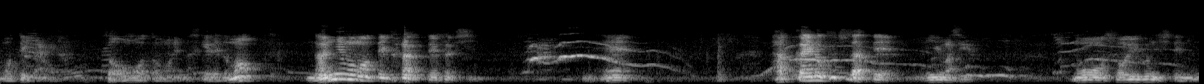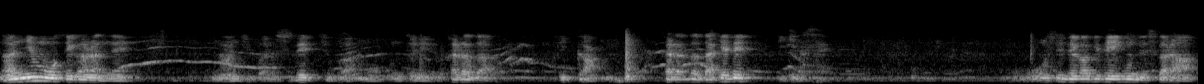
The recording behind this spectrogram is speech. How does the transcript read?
持っていかないとそう思うと思いますけれども何にも持っていかなくてよろし。ね。8階の靴だっていりませんもうそういうふうにして何にも持っていかないね何ちゅうか素手っちゅうかもう本当に体一貫。体だけで生きなさい。押して出かけていくんですから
